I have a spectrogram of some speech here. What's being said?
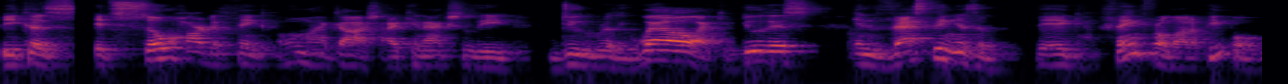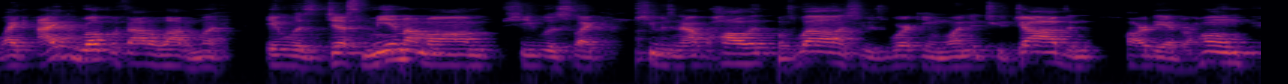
because it's so hard to think, oh my gosh, I can actually do really well. I can do this. Investing is a big thing for a lot of people. Like I grew up without a lot of money it was just me and my mom. She was like, she was an alcoholic as well. And she was working one to two jobs and hardly ever home.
